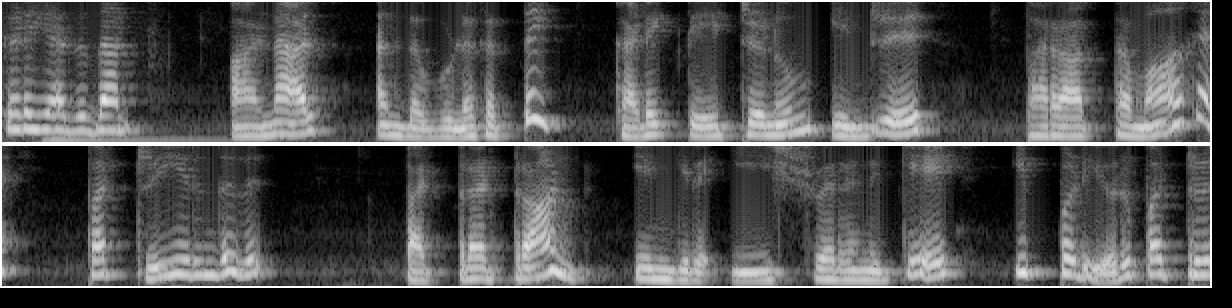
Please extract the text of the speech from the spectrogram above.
கிடையாதுதான். ஆனால் அந்த உலகத்தை கடை தேற்றணும் என்று பராத்தமாக பற்று இருந்தது பற்றற்றான் என்கிற ஈஸ்வரனுக்கே இப்படி ஒரு பற்று.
